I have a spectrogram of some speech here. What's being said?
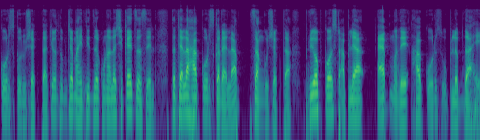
कोर्स करू शकता. किंवा तुमच्या माहितीत जर कुणाला शिकायचं असेल तर त्याला हा कोर्स करायला सांगू शकता. फ्री ऑफ कॉस्ट आपल्या ॲपमध्ये हा कोर्स उपलब्ध आहे.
